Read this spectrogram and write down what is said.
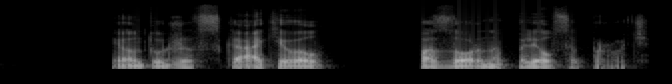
И он тут же вскакивал, позорно плелся прочь.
